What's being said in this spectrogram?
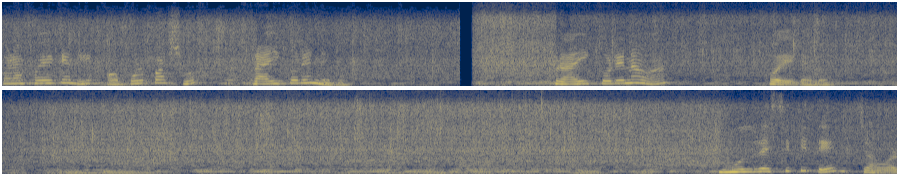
করা হয়ে গেলে অপর পাশও ফ্রাই করে নেব। ফ্রাই করে নেওয়া হয়ে গেল। মূল রেসিপিতে যাওয়ার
